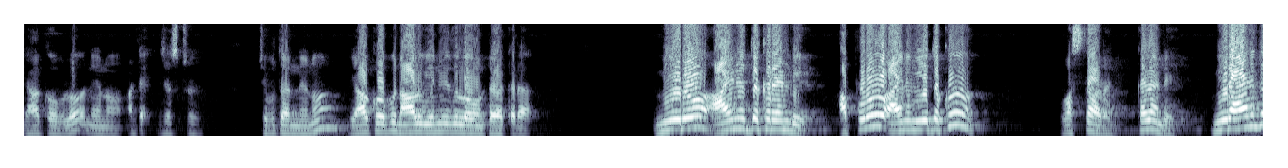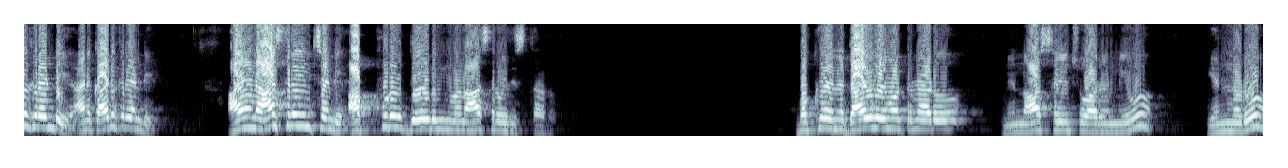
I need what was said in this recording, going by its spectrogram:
యాకోబులో నేను అంటే జస్ట్ చెబుతాను నేను. యాకోబు నాలుగు ఎనిమిదిలో ఉంటుంది అక్కడ. మీరు ఆయన యుద్ధకు రండి. అప్పుడు ఆయన మీ యుద్ధకు వస్తాడని. కదండి? మీరు ఆయన యుద్ధకు రండి. ఆయన కాడికి రండి. ఆయనను ఆశ్రయించండి. అప్పుడు దేవుడు మిమ్మల్ని ఆశీర్వదిస్తాడు. భక్తుడైన దావి ఏమంటున్నాడు? నిన్ను ఆశ్రయించు వారిని నీవు ఎన్నడూ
